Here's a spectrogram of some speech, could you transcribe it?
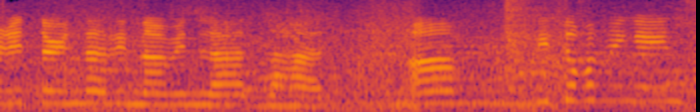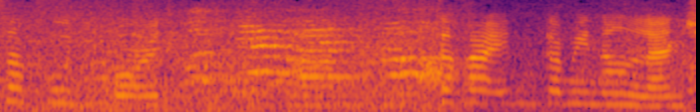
Na-return na rin namin lahat-lahat. Um, dito kami ngayon sa food court. Um, kakain kami ng lunch.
